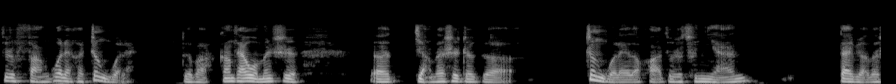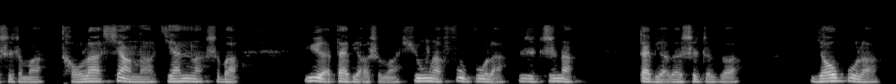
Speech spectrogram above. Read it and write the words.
就是反过来和正过来，对吧？刚才我们是呃讲的是这个正过来的话，就是从年代表的是什么头了、项了、肩了，是吧？月代表什么胸了、腹部了，日支呢？代表的是这个腰部了、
